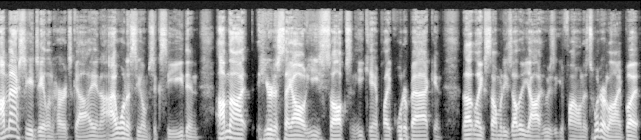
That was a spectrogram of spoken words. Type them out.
I'm actually a Jalen Hurts guy, and I want to see him succeed. And I'm not here to say, oh, he sucks and he can't play quarterback, and not like some of these other yahoos that you find on the Twitter line. But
